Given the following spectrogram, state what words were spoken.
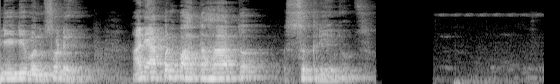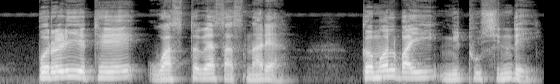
डी डी बनसोडे आणि आपण पाहत आहात सक्रिय न्यूज. परळी येथे वास्तव्यास असणाऱ्या कमलबाई मिठू शिंदे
